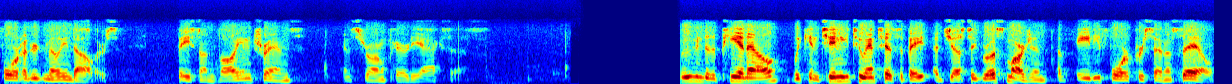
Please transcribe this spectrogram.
$400 million based on volume trends and strong parity access. Moving to the P&L, we continue to anticipate adjusted gross margin of 84% of sales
